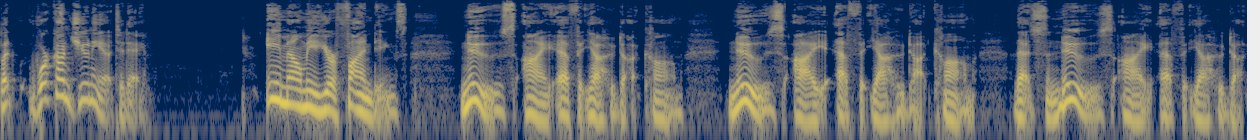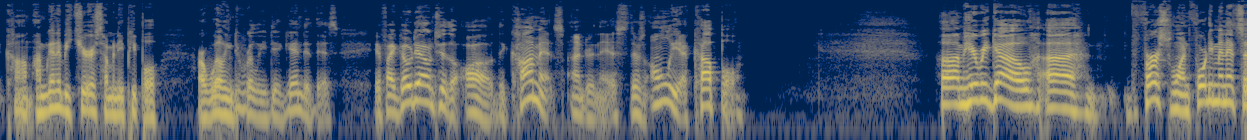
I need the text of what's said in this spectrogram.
but work on Junia today. Email me your findings, newsif at yahoo.com newsif at yahoo.com. That's newsif at yahoo.com. I'm going to be curious how many people are willing to really dig into this. If I go down to the uh, the comments under this, there's only a couple. Um, here we go. Uh, the first one, 40 minutes,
